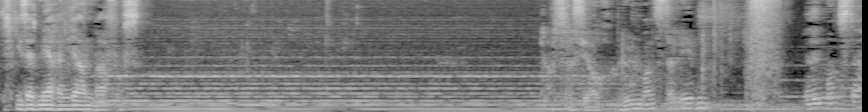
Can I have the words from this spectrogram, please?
Ich gehe seit mehreren Jahren barfuß. Glaubst du, dass hier auch Höhlenmonster leben? Ölmonster?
